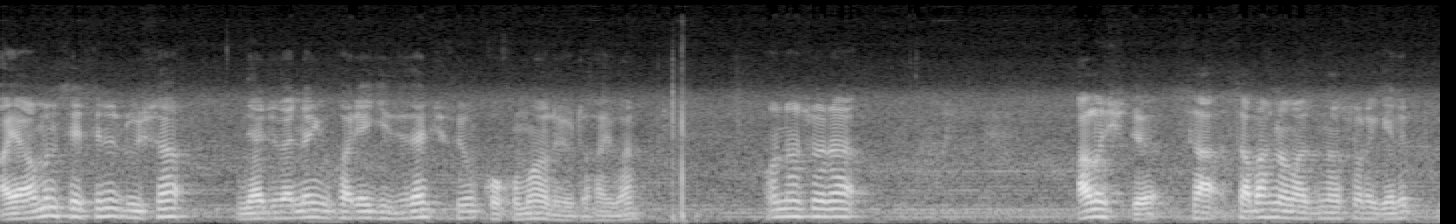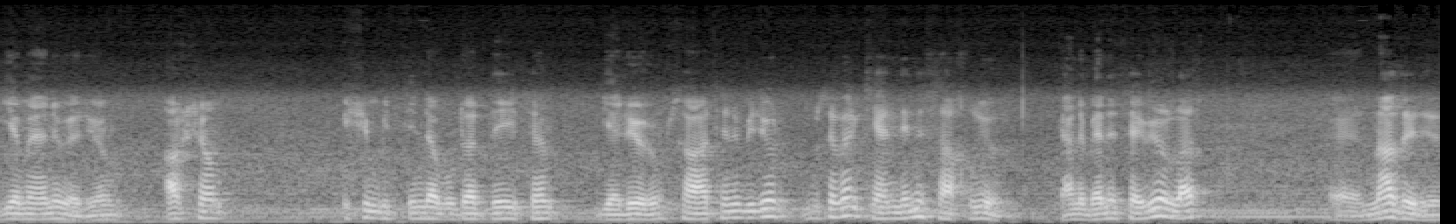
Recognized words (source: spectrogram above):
Ayağımın sesini duysa merdivenden yukarıya gizliden çıkıyorum kokumu alıyordu hayvan. Ondan sonra alıştı. Sa- sabah namazından sonra gelip yemeğini veriyorum. Akşam işim bittiğinde burada değilsem geliyorum. Saatini biliyor. Bu sefer kendini saklıyor. Yani beni seviyorlar. E, naz ediyor.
